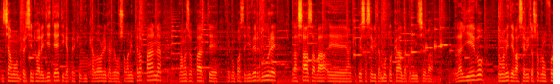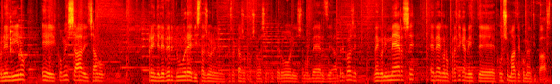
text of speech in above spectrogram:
diciamo in percentuale dietetica perché di calorico abbiamo solamente la panna, la maggior parte è composta di verdure, la salsa va eh, anche questa servita molto calda come diceva l'allievo, normalmente va servita sopra un fornellino e il commensale diciamo prende le verdure di stagione, in questo caso possono essere peperoni, sono berze, altre cose, vengono immerse e vengono praticamente consumate come antipasto.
